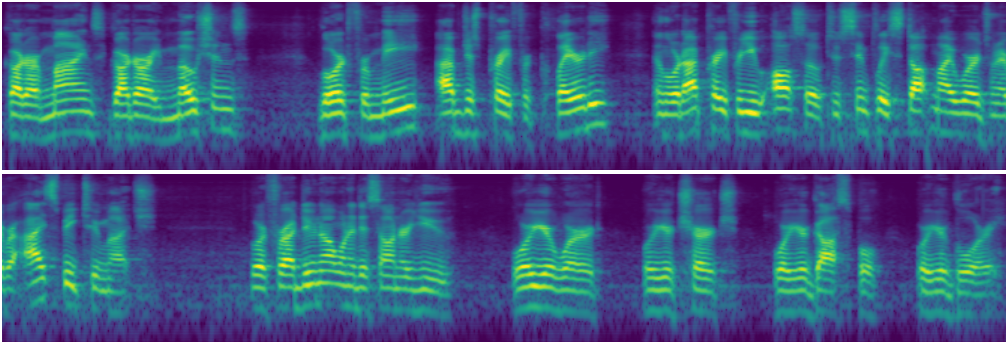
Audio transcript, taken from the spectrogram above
guard our minds, guard our emotions. Lord, for me, I just pray for clarity. And Lord, I pray for you also to simply stop my words whenever I speak too much. Lord, for I do not want to dishonor you or your word or your church or your gospel or your glory.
